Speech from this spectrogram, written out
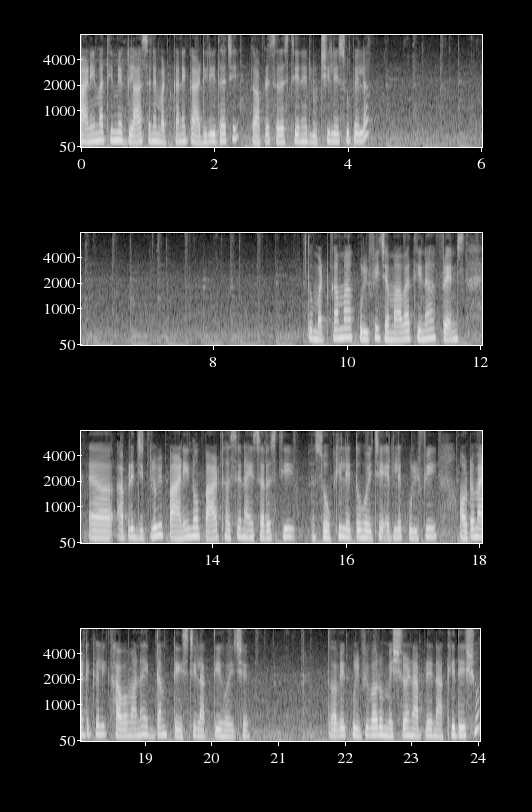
પાણીમાંથી મેં ગ્લાસ અને મટકાને કાઢી લીધા છે, તો આપણે સરસથી એને લૂછી લઈશું પહેલાં. તો મટકામાં કુલ્ફી જમાવાથી ના ફ્રેન્ડ્સ આપણે જેટલો બી પાણીનો પાર્ટ હશે ને એ સરસથી સોખી લેતો હોય છે એટલે કુલ્ફી ઓટોમેટિકલી ખાવામાં એકદમ ટેસ્ટી લાગતી હોય છે. તો હવે કુલ્ફીવાળું મિશ્રણ આપણે નાખી દઈશું.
